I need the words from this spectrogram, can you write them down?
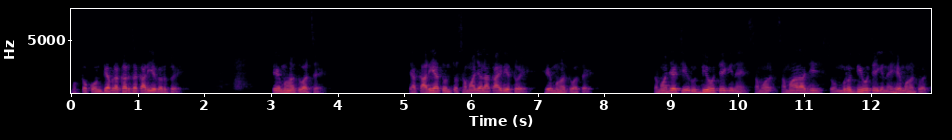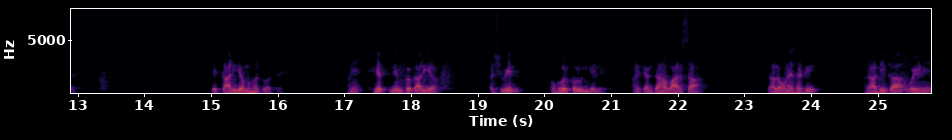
मग तो कोणत्या प्रकारचं कार्य करतोय? ते महत्त्वाचं आहे. त्या कार्यातून तो समाजाला काय देतोय? हे महत्त्वाचं आहे. समाजाची वृद्धी होते की नाही? सम समाजाची समृद्धी होते की नाही? हे महत्त्वाचं आहे. ते कार्य महत्वाचं आहे. आणि हेच नेमकं कार्य अश्विन अघोर करून गेले. आणि त्यांचा हा वारसा चालवण्यासाठी राधिका वहिणी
